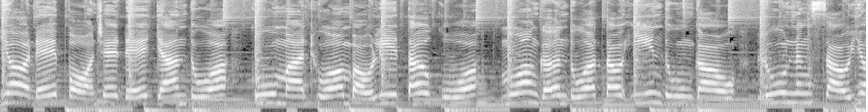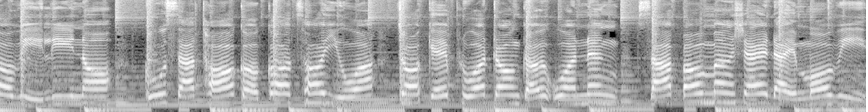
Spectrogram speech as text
Do đế bỏ chê đế chán đùa cú mà thua bảo lì tao của. Muốn gần đùa tao yên đùn cầu lũ nâng sáu do vì lì nó no cú à? sa thó có có cho yếu cho kế plua trong cỡ ua nâng sa bao mừng sai đầy mô vị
